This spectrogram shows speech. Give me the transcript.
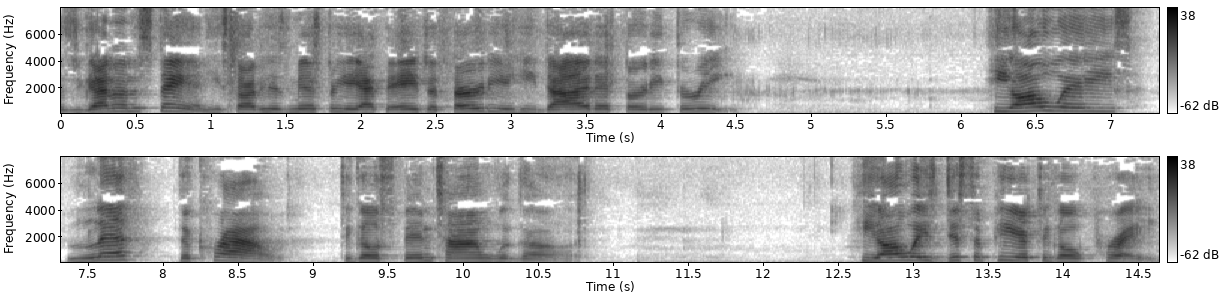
because you got to understand, he started his ministry at the age of 30 and he died at 33. He always left the crowd to go spend time with God. He always disappeared to go pray,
